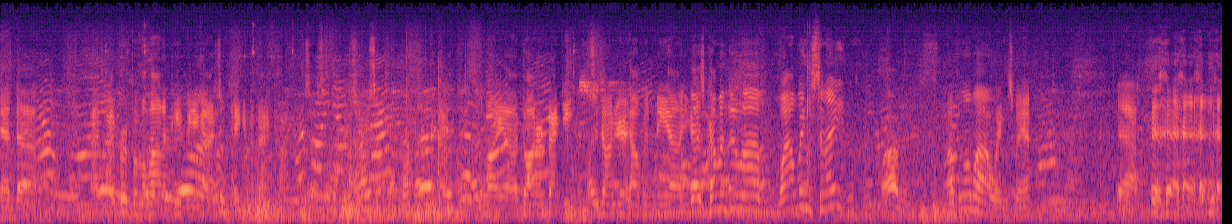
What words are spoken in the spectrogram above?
And uh, I, I've heard from a lot of people you guys have taken the MAC conference. So, uh, my uh, daughter Becky, she's down here helping me. Uh, you guys coming to uh, Wild Wings tonight? Wow. Buffalo Wild Wings, man. Yeah.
